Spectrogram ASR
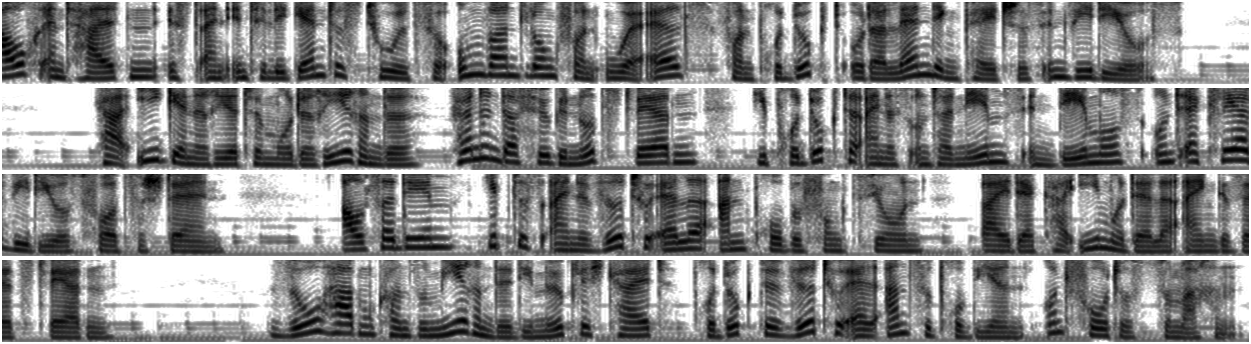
Auch enthalten ist ein intelligentes Tool zur Umwandlung von URLs von Produkt- oder Landingpages in Videos. KI-generierte Moderierende können dafür genutzt werden, die Produkte eines Unternehmens in Demos und Erklärvideos vorzustellen. Außerdem gibt es eine virtuelle Anprobefunktion, bei der KI-Modelle eingesetzt werden. So haben Konsumierende die Möglichkeit, Produkte virtuell anzuprobieren und Fotos zu machen.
